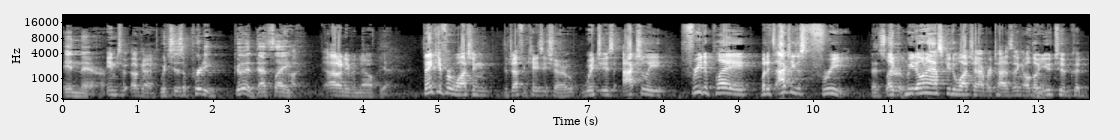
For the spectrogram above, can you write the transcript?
in there, into okay, which is a pretty good. That's like I don't even know. yeah, thank you for watching the Jeff and Casey show, which is actually free to play, but it's actually just free. That's like true. we don't ask you to watch advertising, although YouTube could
